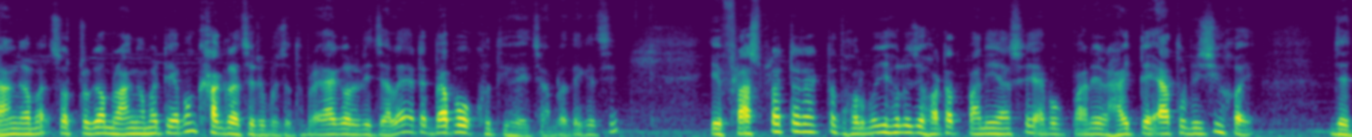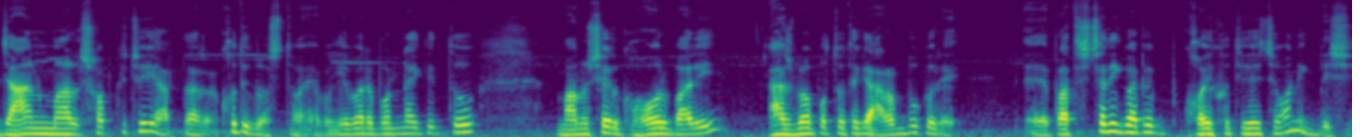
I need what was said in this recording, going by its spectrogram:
রাঙ্গামা চট্টগ্রাম, রাঙ্গামাটি এবং খাগড়াছড়ি পর্যন্ত প্রায় এগারোটি জেলায় একটা ব্যাপক ক্ষতি হয়েছে আমরা দেখেছি। এই ফ্লাশ ফ্লাডটার একটা ধর্মই হলো যে হঠাৎ পানি আসে এবং পানির হাইটটা এত বেশি হয় যে যানমাল সব কিছুই আপনার ক্ষতিগ্রস্ত হয় এবং এবারে বন্যায় কিন্তু মানুষের ঘর, বাড়ি, আসবাবপত্র থেকে আরম্ভ করে প্রাতিষ্ঠানিকভাবে ক্ষয়ক্ষতি হয়েছে অনেক বেশি।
